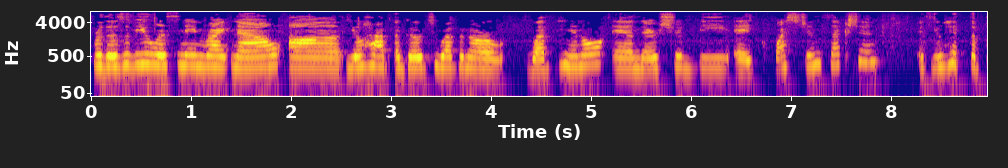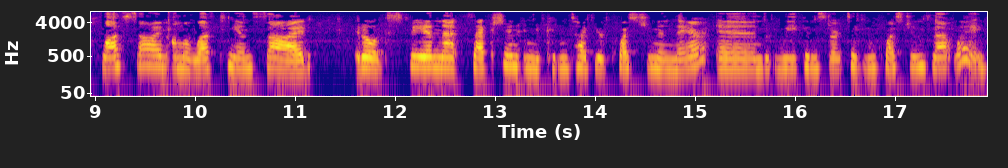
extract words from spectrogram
For those of you listening right now, uh, you'll have a GoToWebinar web panel, and there should be a question section if you hit the plus sign on the left-hand side, it'll expand that section and you can type your question in there and we can start taking questions that way.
